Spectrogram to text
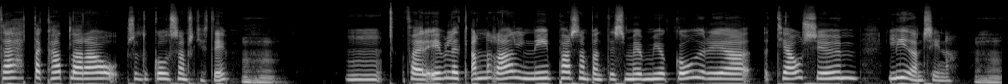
þetta kallar á svolítið góð samskipti Mm mm, það er yfirleitt annar alin í parsambandi sem er mjög góður í að tjá sig um líðan sína. Mhm.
